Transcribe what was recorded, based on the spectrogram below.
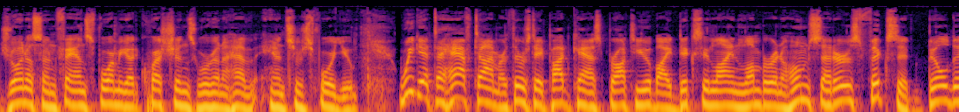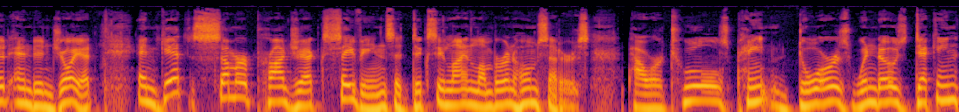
Join us on Fans Forum. You got questions, we're going to have answers for you. We get to halftime, our Thursday podcast brought to you by Dixie Line Lumber and Home Centers. Fix it, build it, and enjoy it. And get summer project savings at Dixie Line Lumber and Home Centers. Power tools, paint, doors, windows, decking,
